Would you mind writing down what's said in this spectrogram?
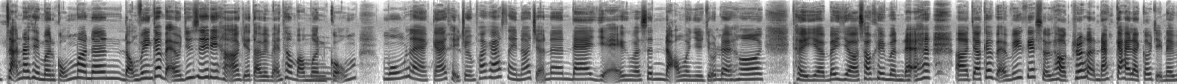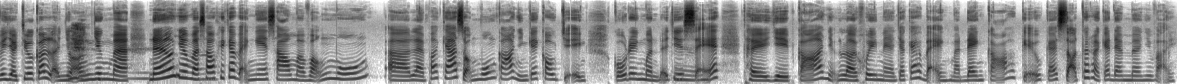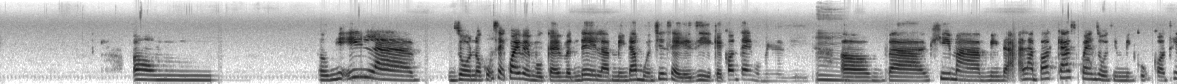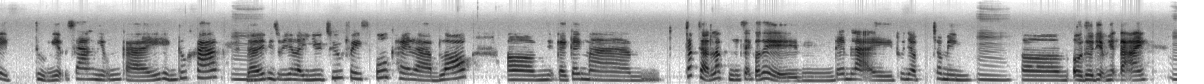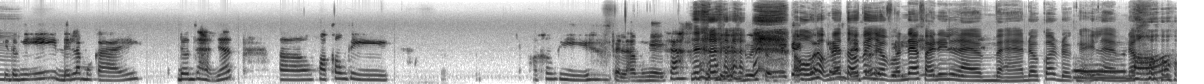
sẵn đây thì mình cũng ờ, nên động viên các bạn một chút xíu đi hả kiểu tại vì bản thân bọn mình Ừ. cũng muốn là cái thị trường podcast này nó trở nên đa dạng và sinh động và nhiều chủ Ừ. đề hơn thì ờ, bây giờ sau khi mình đã ờ, cho các bạn biết cái sự thật rất là đắng cay là câu chuyện này bây giờ chưa có lợi nhuận nhưng mà nếu như mà sau khi các bạn nghe xong mà vẫn muốn ờ, làm podcast vẫn muốn có những cái câu chuyện của riêng mình để chia Ừ. sẻ thì Diệp có những lời khuyên nào cho các bạn mà đang có kiểu cái sở thích hoặc cái đam mê như vậy um, tớ nghĩ là rồi nó cũng sẽ quay về một cái vấn đề là mình đang muốn chia sẻ cái gì cái content của mình là gì Ừ. Ờ, và khi mà mình đã làm podcast quen rồi thì mình cũng có thể thử nghiệm sang những cái hình thức khác Ừ. đấy ví dụ như là YouTube, Facebook hay là blog Ờ, những cái kênh mà chắc chắn là cũng sẽ có thể đem lại thu nhập cho mình Ừ. Ờ, ở thời điểm hiện tại Ừ. thì tôi nghĩ đấy là một cái đơn giản nhất Ờ, hoặc không thì hoặc không thì phải làm một nghề khác để nuôi sống cái kênh Ủa thật ra tới bây giờ vẫn đang phải đi làm mà đâu có được nghỉ Ừ, làm đâu.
